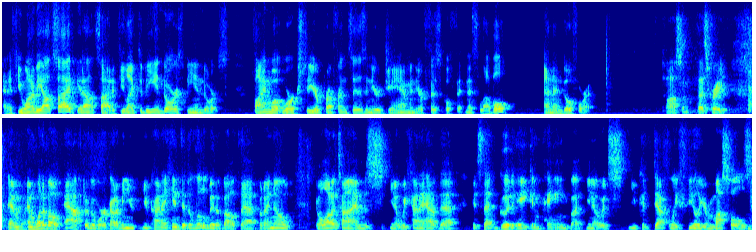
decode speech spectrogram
And if you want to be outside, get outside. If you like to be indoors, be indoors. Find what works to your preferences and your jam and your physical fitness level, and then go for it. Awesome. That's great. And and what about after the workout? I mean, you, you kind of hinted a little bit about that, but I know, you know a lot of times, you know, we kind of have that it's that good ache and pain, but you know, it's you could definitely feel your muscles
